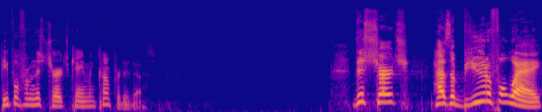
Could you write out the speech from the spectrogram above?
People from this church came and comforted us. This church has a beautiful way,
